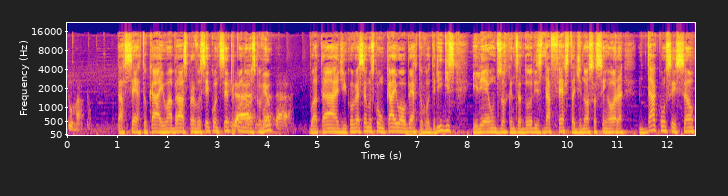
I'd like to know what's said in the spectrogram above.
do mapa. Tá certo, Caio. Um abraço para você, conte sempre Obrigado, conosco, viu? Tarde. Boa tarde. Conversamos com Caio Alberto Rodrigues. Ele é um dos organizadores da festa de Nossa Senhora da Conceição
